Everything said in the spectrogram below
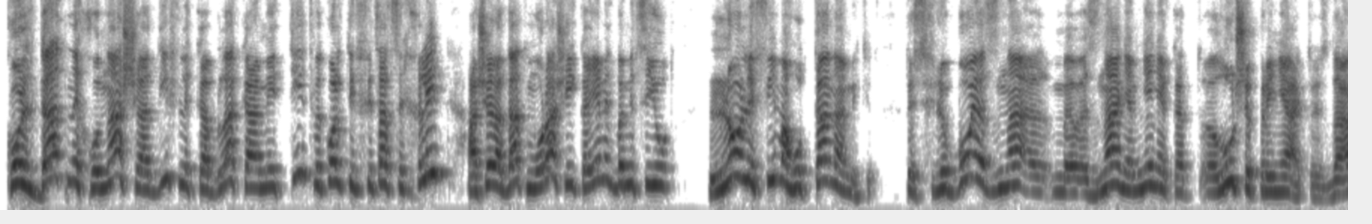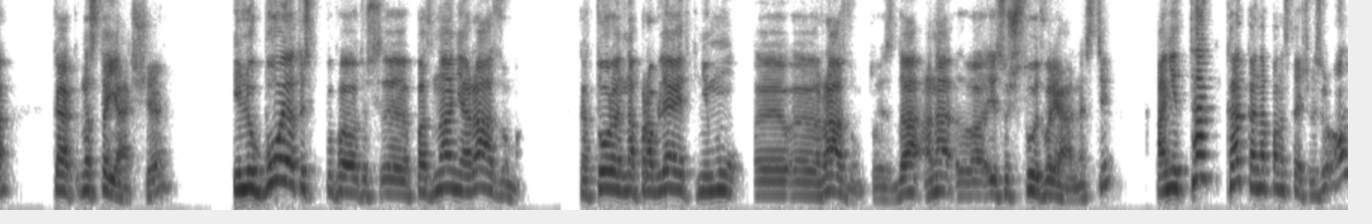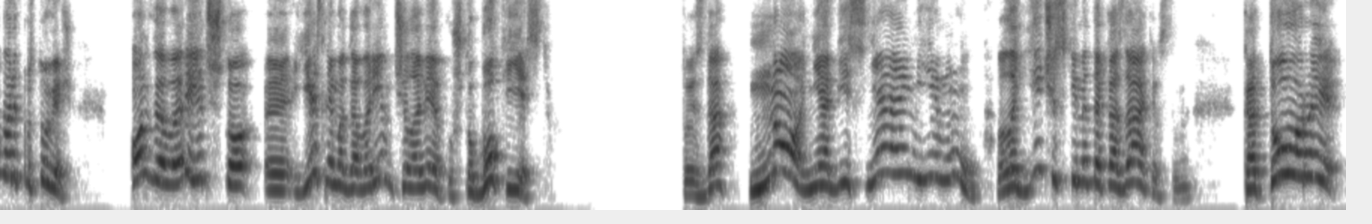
Коль дат нехунаша адиф ли кабла каметит, вы коль тифицаци хлит, ашера дат мураш и каемит бамициют. Лоли фима гутана амитит. То есть любое зна- э, знание, мнение лучше принять, то есть, да, как настоящее, и любое то есть, то есть, познание разума, которое направляет к нему разум, то есть, да, она и существует в реальности, а не так, как она по-настоящему. Он говорит простую вещь он говорит, что э, если мы говорим человеку, что Бог есть, то есть, да, но не объясняем ему логическими доказательствами, которые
